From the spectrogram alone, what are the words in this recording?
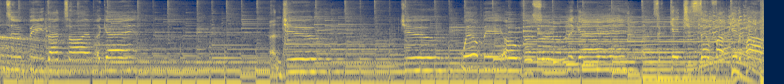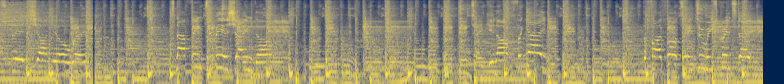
drift. To be that time again. And you mistake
